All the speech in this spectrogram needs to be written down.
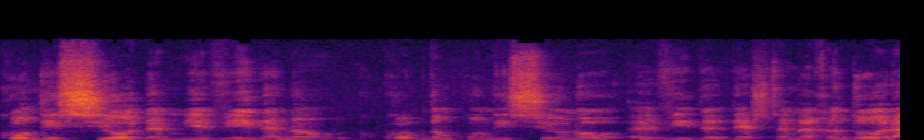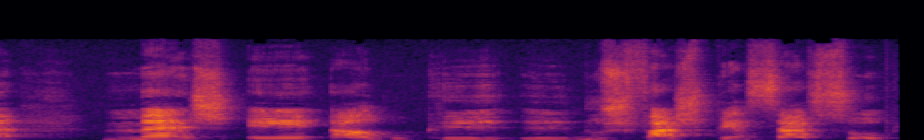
condiciona a minha vida, não, como não condicionou a vida desta narradora, mas é algo que eh, nos faz pensar sobre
